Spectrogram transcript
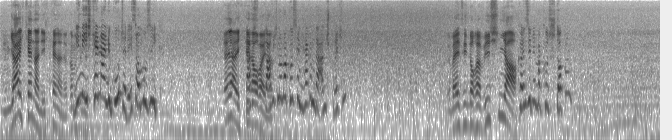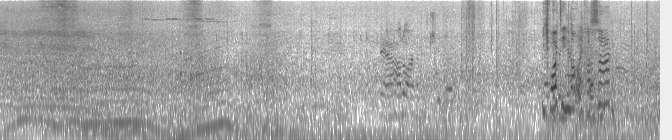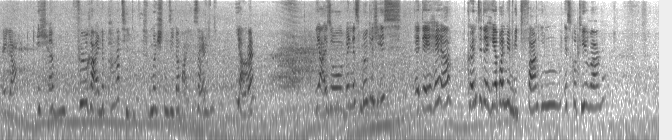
Hm, Ja, ich kenne eine, ich kenne eine. Nee, nee, ich kenne eine gute, da ist auch Musik. Ja, ja, ich kenne Darf, auch eine. darf ich noch mal kurz den Herren da ansprechen? Wenn Sie noch erwischen, ja. Können Sie den mal kurz stoppen? Ja, hallo. Ich wollte Ihnen noch etwas sagen. Äh, ja, Ich ähm, führe eine Party durch. Möchten Sie dabei sein? Ja. Oder? Ja, also wenn es möglich ist, äh, der Herr, könnte der Herr bei mir mitfahren in Eskortierwagen?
